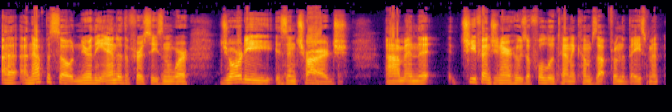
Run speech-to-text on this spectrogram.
an episode near the end of the first season where Geordi is in charge, um, and the chief engineer, who's a full lieutenant, comes up from the basement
